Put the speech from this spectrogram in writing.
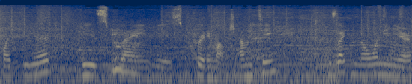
quite weird. This plane is pretty much empty. There's like no one in here.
